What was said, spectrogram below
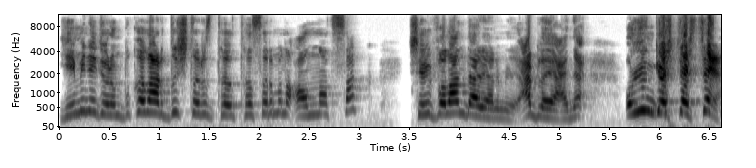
Yemin ediyorum bu kadar dış tar- ta- tasarımını anlatsak şey falan der yani. Abla yani oyun göstersene.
